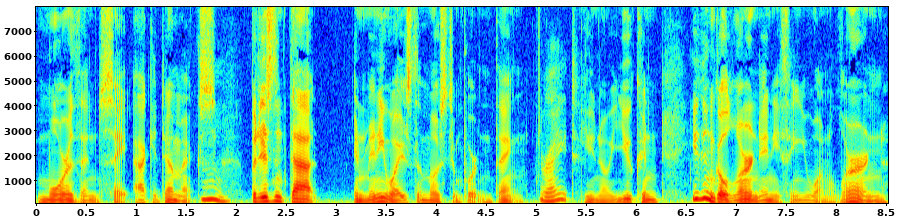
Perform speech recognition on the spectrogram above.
more than say academics. Mm. But isn't that in many ways the most important thing? Right. You know, you can you can go learn anything you want to learn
